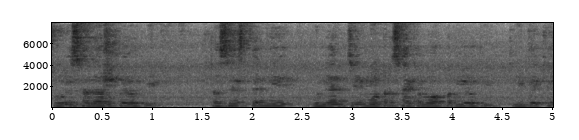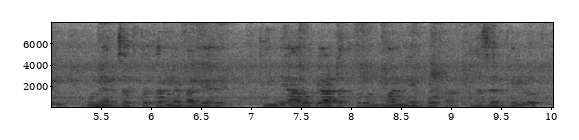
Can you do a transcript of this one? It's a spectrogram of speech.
चोवीस हजार रुपये होती. तसेच त्यांनी गुन्ह्यात जी मोटरसायकल वापरली होती. ती देखील गुन्ह्यात जप्त करण्यात आली आहे. तिन्ही आरोपी अटक करून मान्य कोर्टात हजर केले होते.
